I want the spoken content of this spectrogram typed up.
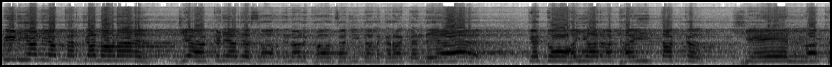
ਪੀੜ੍ਹੀਆਂ ਨੇ ਕਰਜ਼ਾ ਲਾਉਣਾ ਹੈ। ਜੇ ਆંકੜਿਆਂ ਦੇ ਹਿਸਾਬ ਦੇ ਨਾਲ ਖਾਲਸਾ ਜੀ ਗੱਲ ਕਰਾਂ, ਕਹਿੰਦੇ ਆ ਕਿ 2028 ਤੱਕ 6 ਲੱਖ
